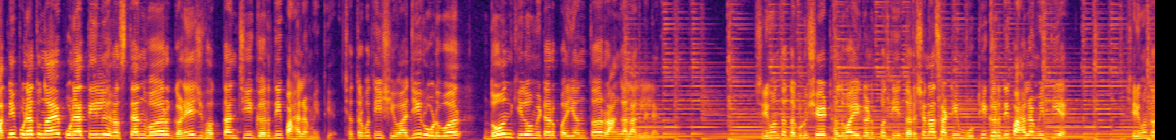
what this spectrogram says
बातमी पुण्यातून आहे. पुण्यातील रस्त्यांवर गणेश भक्तांची गर्दी पाहायला मिळते. छत्रपती शिवाजी रोडवर दोन किलोमीटर पर्यंत रांगा लागलेल्या आहेत. श्रीमंत दगडूशेठ हलवाई गणपती दर्शनासाठी मोठी गर्दी पाहायला मिळतीये. श्रीमंत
